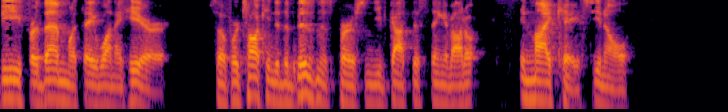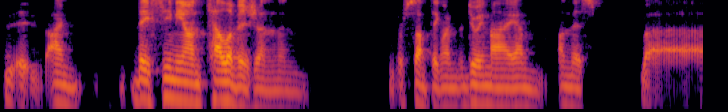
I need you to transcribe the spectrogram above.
be for them what they want to hear so if we're talking to the business person, you've got this thing about, oh, in my case, you know, I'm, they see me on television and or something I'm doing my, I'm on this uh,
